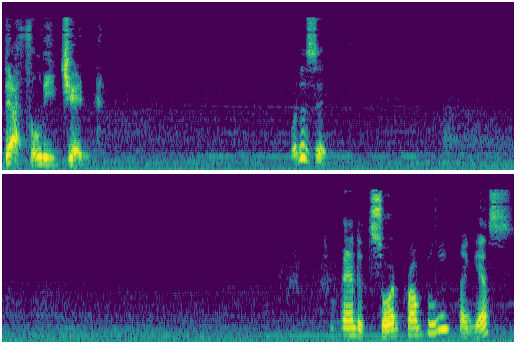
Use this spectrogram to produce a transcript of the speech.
Death Legion. What is it? Two-handed sword, probably. I guess.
